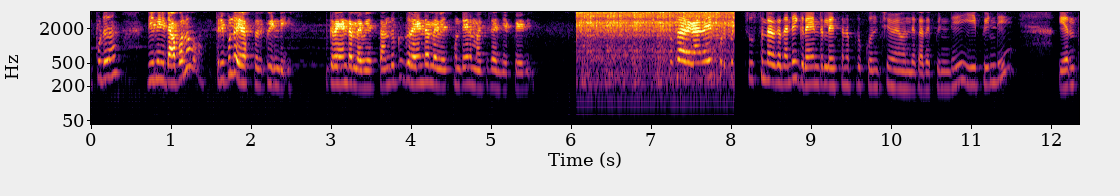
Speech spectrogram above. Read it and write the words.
ఇప్పుడు దీనికి డబుల్ త్రిపుల్ వేస్తుంది పిండి. గ్రైండర్లో వేస్తాం అందుకు గ్రైండర్లో వేసుకుంటేనే మంచిదని చెప్పేది. చూసారు కానీ ఇప్పుడు చూస్తున్నారు కదండి గ్రైండర్లో వేసినప్పుడు కొంచెమే ఉంది కదా పిండి. ఈ పిండి ఎంత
